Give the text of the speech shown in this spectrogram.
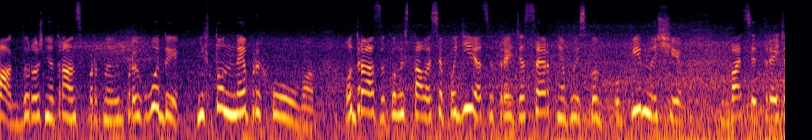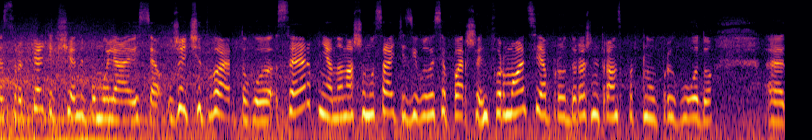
факт дорожньо-транспортної пригоди ніхто не приховував. Одразу, коли сталася подія, це 3 серпня, близько опівночі, 23.45, якщо я не помиляюся. Уже 4 серпня на нашому сайті з'явилася перша інформація про дорожньо-транспортну пригоду. Е,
